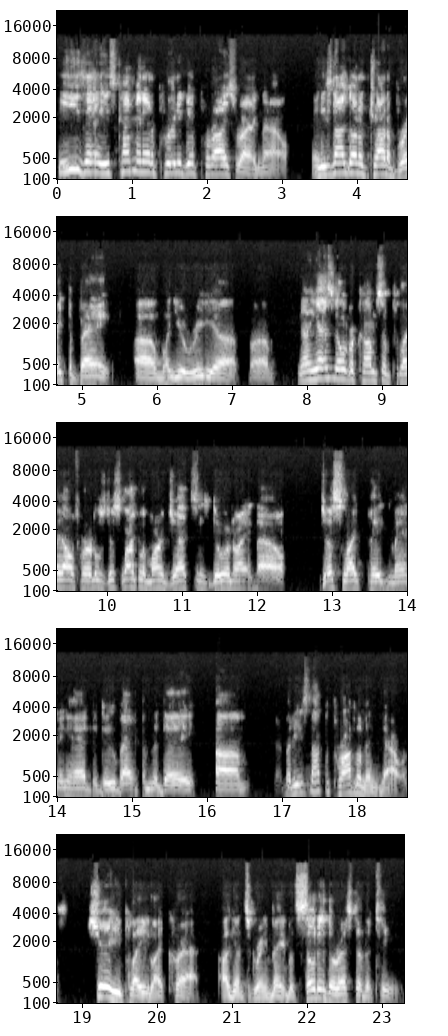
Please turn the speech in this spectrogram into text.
He's a, he's coming at a pretty good price right now, and he's not going to try to break the bank uh, when you re up. Um, now he has to overcome some playoff hurdles, just like Lamar Jackson's doing right now, just like Peyton Manning had to do back in the day. Um, but he's not the problem in Dallas. Sure, he played like crap against Green Bay, but so did the rest of the team.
